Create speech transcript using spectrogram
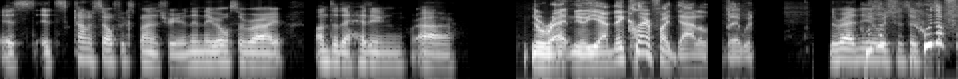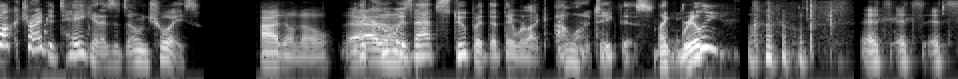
It's it's kind of self-explanatory, and then they also write under the heading uh, The retinue. Yeah, they clarified that a little bit. Which, the retinue, who, the, which is a who the fuck tried to take it as its own choice? I don't know. Like, I who is that stupid that they were like, I want to take this? Like, really? It's it's it's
